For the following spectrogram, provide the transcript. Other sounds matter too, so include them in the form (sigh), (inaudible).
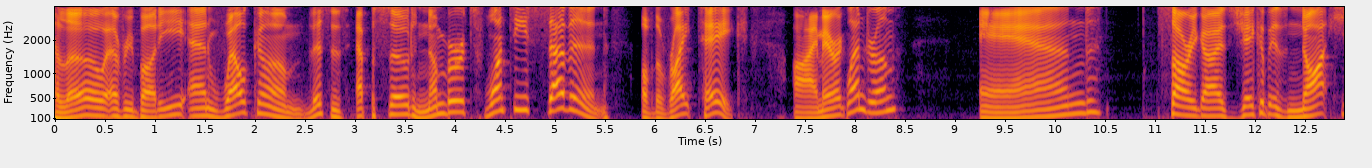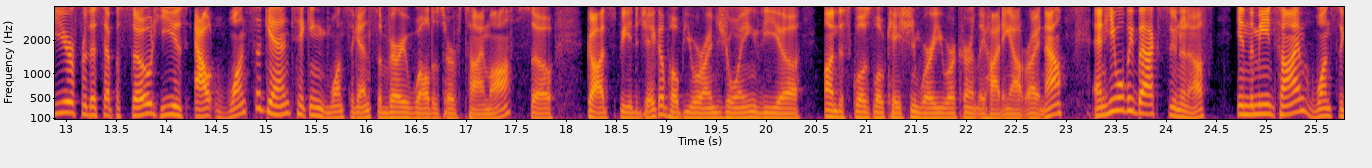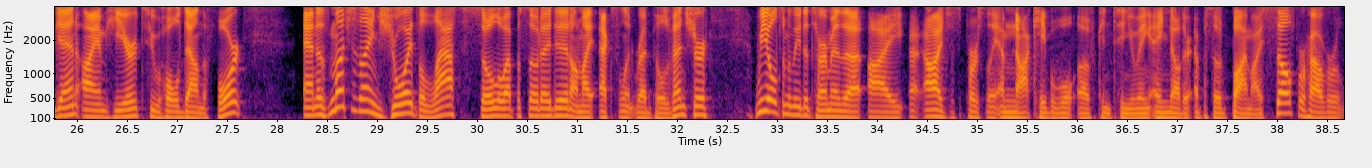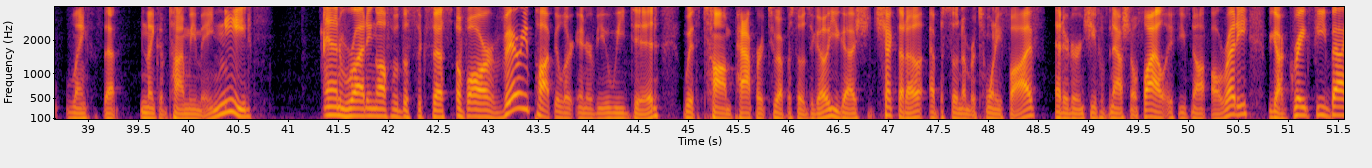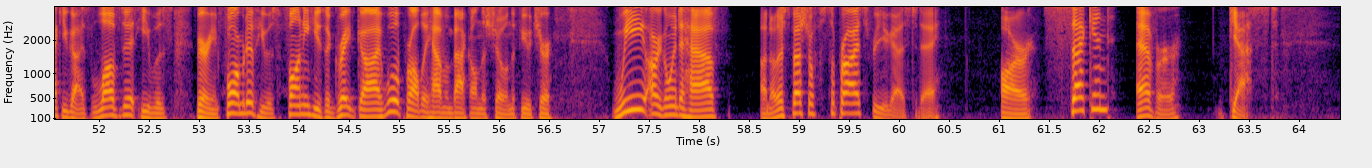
Hello, everybody, and welcome. This is episode number 27 of The Right Take. I'm Eric Lendrum, and sorry, guys, Jacob is not here for this episode. He is out once again, taking once again some very well deserved time off. So, Godspeed to Jacob. Hope you are enjoying the uh, undisclosed location where you are currently hiding out right now. And he will be back soon enough. In the meantime, once again, I am here to hold down the fort. And as much as I enjoyed the last solo episode I did on my excellent Red Pill adventure, we ultimately determined that I I just personally am not capable of continuing another episode by myself for however length that length of time we may need. And riding off of the success of our very popular interview we did with Tom Pappert two episodes ago, you guys should check that out, episode number 25, editor in chief of National File, if you've not already. We got great feedback. You guys loved it. He was very informative. He was funny. He's a great guy. We'll probably have him back on the show in the future we are going to have another special surprise for you guys today. Our second ever guest.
